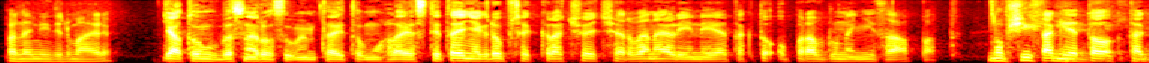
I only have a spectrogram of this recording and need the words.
Pane Niedermayer? Já tomu vůbec nerozumím tady tomuhle. Jestli tady někdo překračuje červené linie, tak to opravdu není západ. No všichni. Tak je to, všichni. tak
